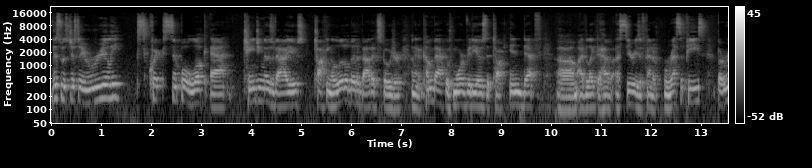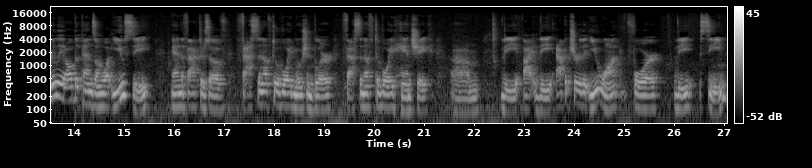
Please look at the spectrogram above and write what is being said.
this was just a really quick, simple look at changing those values, talking a little bit about exposure. I'm going to come back with more videos that talk in depth. Um, I'd like to have a series of kind of recipes, but really it all depends on what you see and the factors of fast enough to avoid motion blur, fast enough to avoid handshake, um, the the aperture that you want for the scene,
